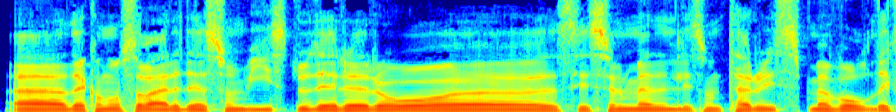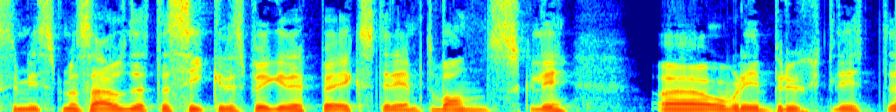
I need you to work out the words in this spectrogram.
det kan også være det som vi studerer og uh, Sissel, med liksom terrorisme, voldelig ekstremisme, så er jo dette sikkerhetsbegrepet ekstremt vanskelig uh, å bli brukt litt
